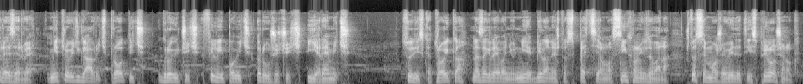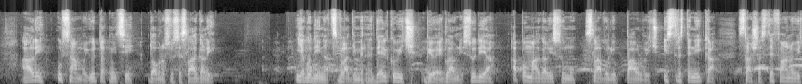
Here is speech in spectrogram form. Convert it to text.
Rezerve Mitrović, Gavrić, Protić, Grujičić, Filipović, Ružičić i Jeremić. Sudijska trojka na zagrevanju nije bila nešto specijalno sinhronizovana, što se može videti iz priloženog, ali u samoj utakmici dobro su se slagali. Jagodinac Vladimir Nedeljković bio je glavni sudija, a pomagali su mu Slavoljub Pavlović iz Trstenika, Staša Stefanović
